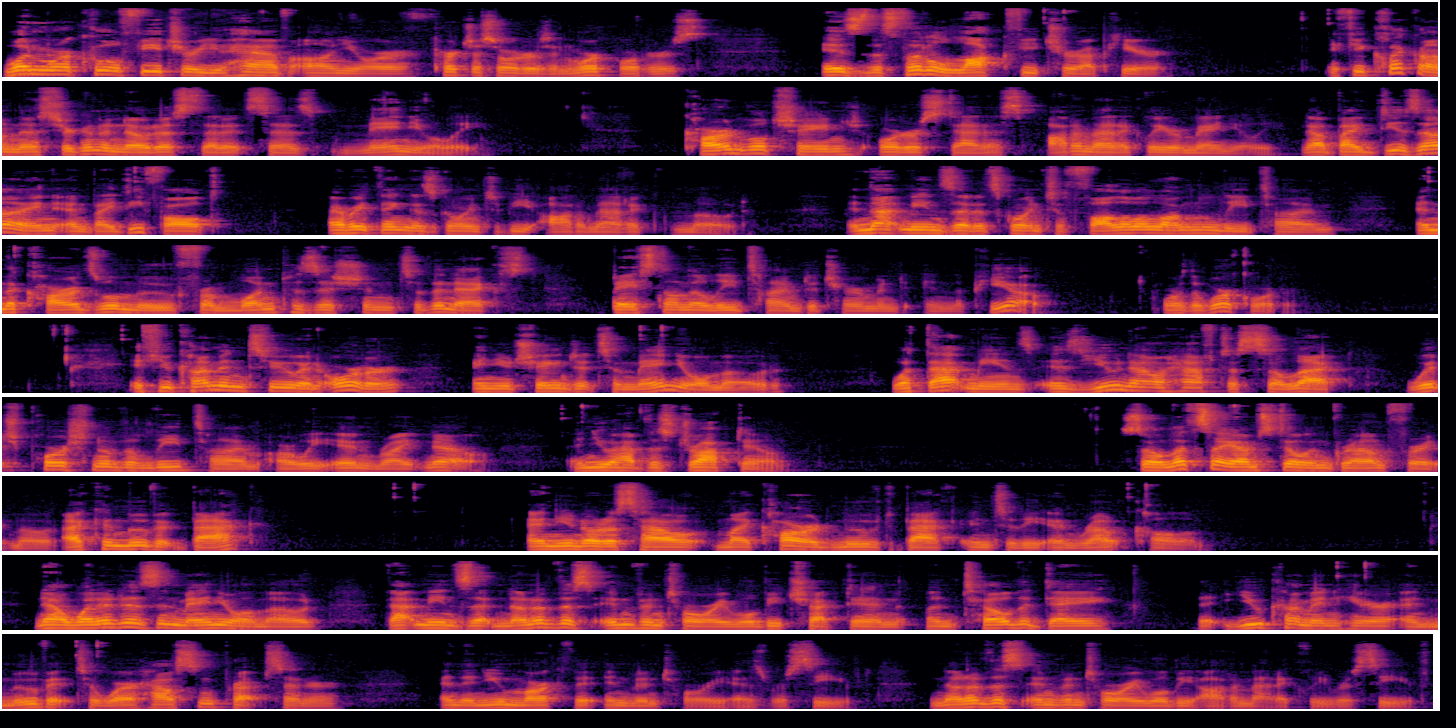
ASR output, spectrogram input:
One more cool feature you have on your purchase orders and work orders is this little lock feature up here. If you click on this, you're going to notice that it says manually. Card will change order status automatically or manually. Now by design and by default, everything is going to be automatic mode. And that means that it's going to follow along the lead time and the cards will move from one position to the next based on the lead time determined in the PO or the work order. If you come into an order and you change it to manual mode, what that means is you now have to select which portion of the lead time are we in right now. And you have this drop down. So let's say I'm still in ground freight mode. I can move it back and you notice how my card moved back into the en route column. Now when it is in manual mode, that means that none of this inventory will be checked in until the day that you come in here and move it to warehouse and prep center and then you mark the inventory as received. None of this inventory will be automatically received.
